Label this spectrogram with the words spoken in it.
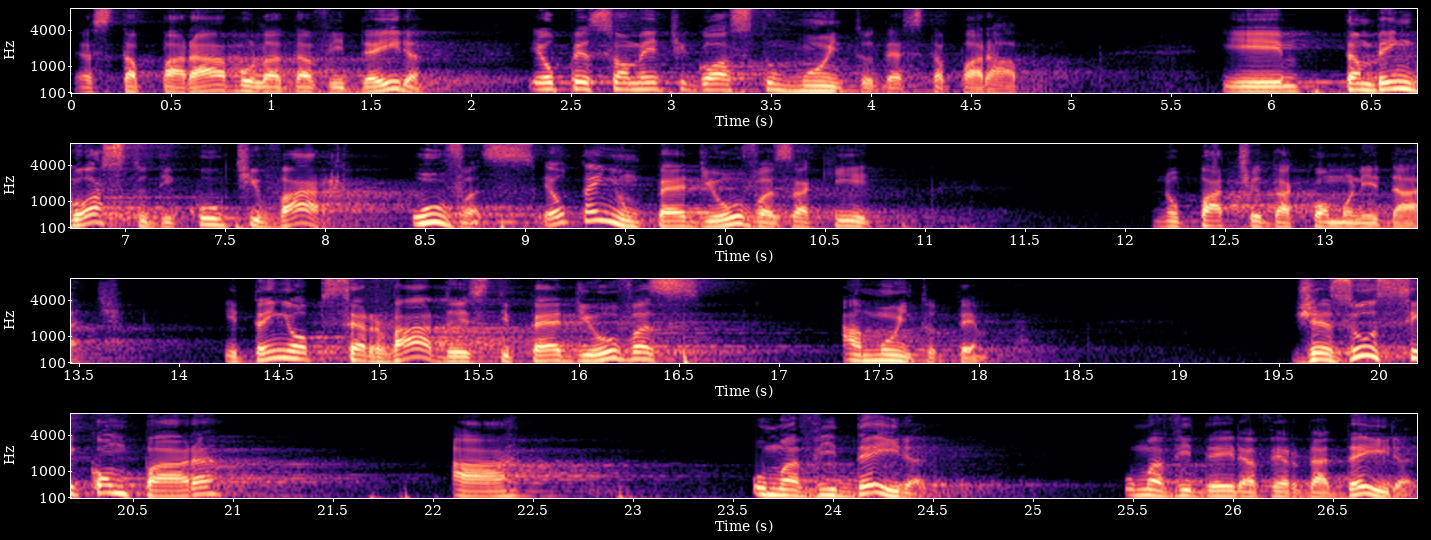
Esta parábola da videira eu pessoalmente gosto muito desta parábola. E também gosto de cultivar uvas. Eu tenho um pé de uvas aqui no pátio da comunidade. E tenho observado este pé de uvas há muito tempo. Jesus se compara a uma videira, uma videira verdadeira,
